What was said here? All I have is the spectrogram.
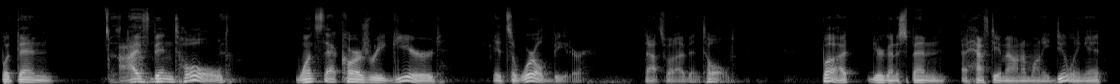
But then I've been told once that car is regeared, it's a world beater. That's what I've been told. But you're going to spend a hefty amount of money doing it.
